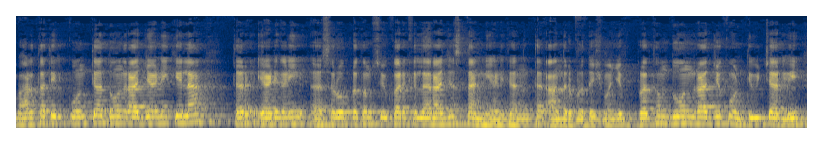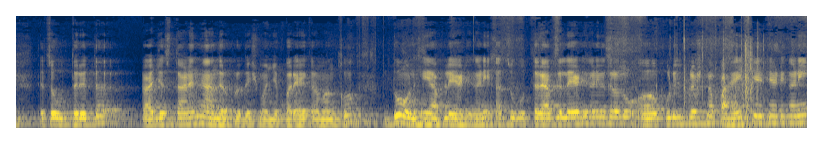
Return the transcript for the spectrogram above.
भारतातील कोणत्या दोन राज्यांनी केला? तर या ठिकाणी सर्वप्रथम स्वीकार केला राजस्थानने आणि त्यानंतर आंध्र प्रदेश. म्हणजे प्रथम दोन राज्य कोणती विचारली? त्याचं उत्तर येतं राजस्थान आणि आंध्र प्रदेश म्हणजे पर्याय क्रमांक दोन हे आपल्या या ठिकाणी अचूक उत्तर आहे. आपल्याला या ठिकाणी मित्रांनो पुढील प्रश्न पाहायचे आहेत. या ठिकाणी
